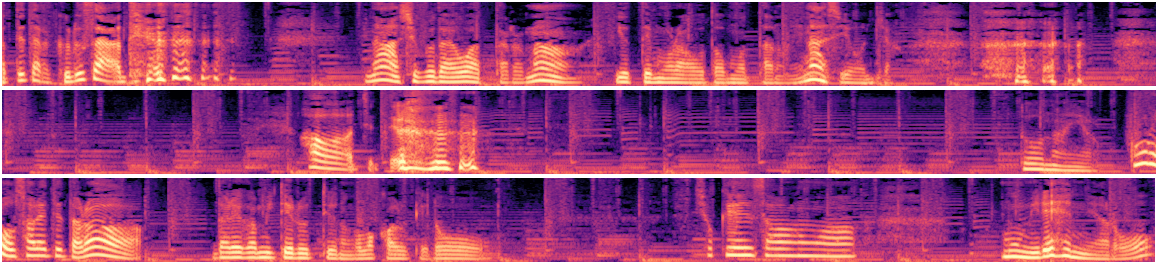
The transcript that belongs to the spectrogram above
ってたら来るさって。なあ、宿題終わったらな言ってもらおうと思ったのにな、しおんちゃん。はぁって言ってる。どうなんやろ。フォローされてたら、誰が見てるっていうのがわかるけど、初見さんは、もう見れへんのやろ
